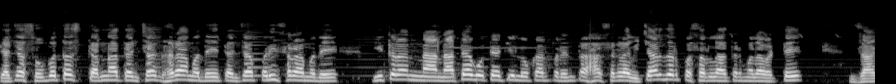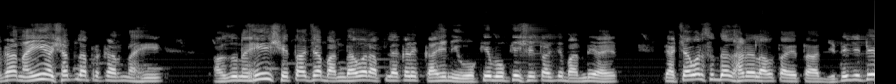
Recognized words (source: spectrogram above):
त्याच्यासोबतच त्यांना त्यांच्या घरामध्ये त्यांच्या परिसरामध्ये इतरांना नात्यागोत्याची लोकांपर्यंत हा सगळा विचार जर पसरला तर मला वाटते जागा नाही अशातला प्रकार नाही. अजूनही शेताच्या बांधावर आपल्याकडे काही नाही. ओके बोके शेताचे बांधे आहेत. त्याच्यावर सुद्धा झाडं लावता येतात. जिथे जिथे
